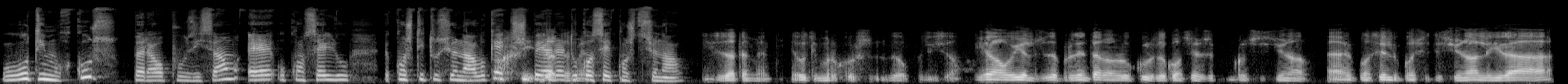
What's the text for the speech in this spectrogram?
o último recurso para a oposição é o Conselho Constitucional. O que é que espera Exatamente. do Conselho Constitucional? Exatamente, é o último recurso da oposição. Irão eles apresentar um recurso ao Conselho Constitucional. O Conselho Constitucional irá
